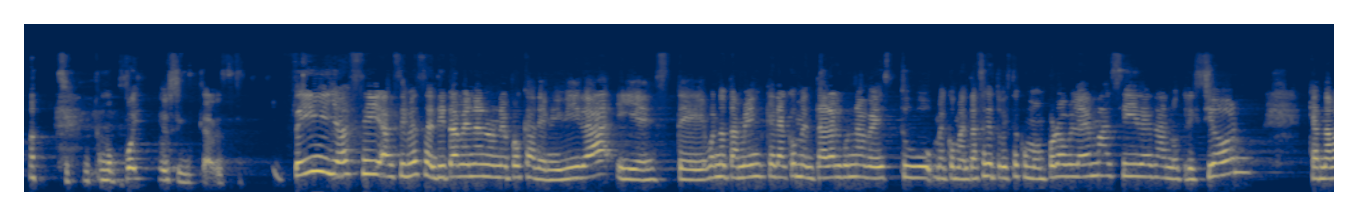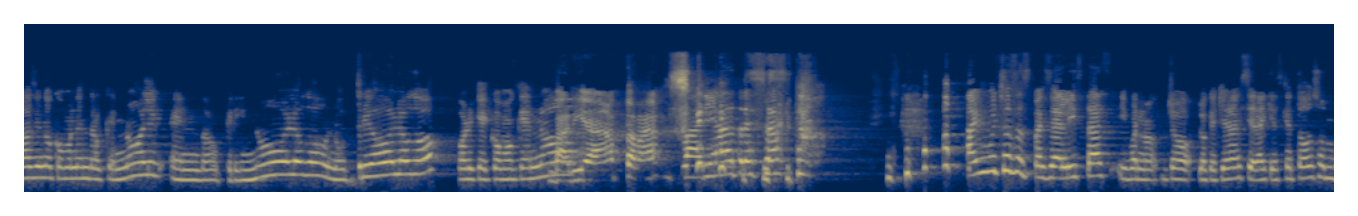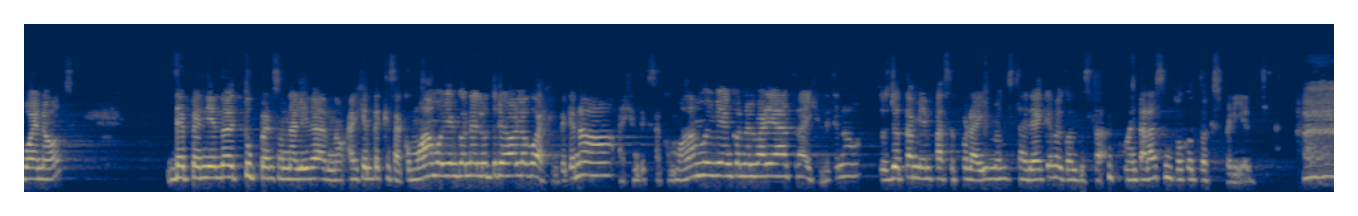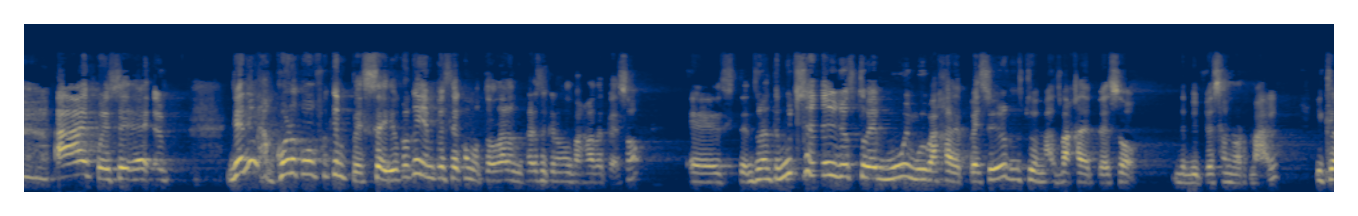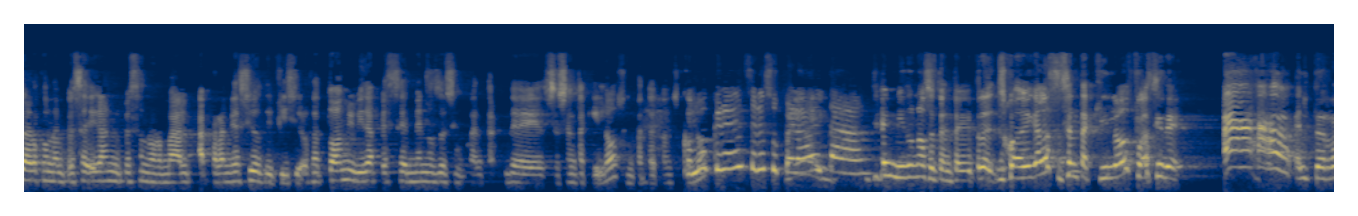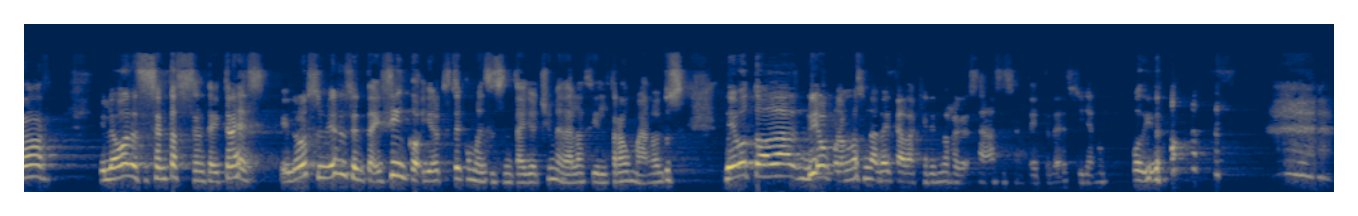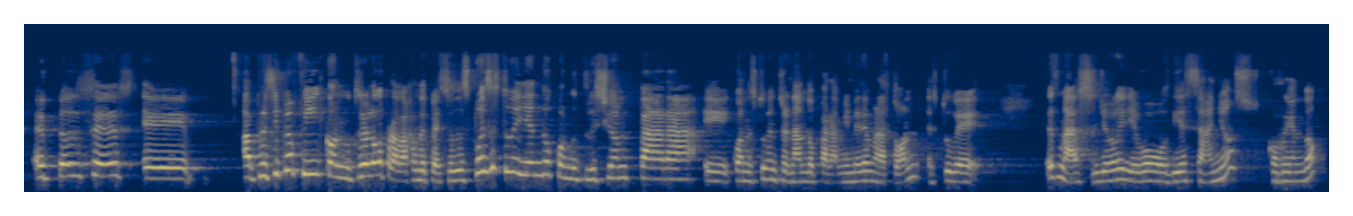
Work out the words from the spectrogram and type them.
como pollo sin cabeza. Sí, yo sí, así me sentí también en una época de mi vida y este, bueno, también quería comentar alguna vez tú me comentaste que tuviste como un problema así de la nutrición, que andabas viendo como un endocrinólogo, o nutriólogo, porque como que no. Bariatra. Bariatra, exacto. Hay muchos especialistas y bueno, yo lo que quiero decir aquí es que todos son buenos, dependiendo de tu personalidad, ¿no? Hay gente que se acomoda muy bien con el nutriólogo, hay gente que no, hay gente que se acomoda muy bien con el bariatra, hay gente que no. Entonces yo también pasé por ahí, me gustaría que me comentaras un poco tu experiencia. Ay, pues eh, eh, ya ni me acuerdo cómo fue que empecé. Yo creo que ya empecé como todas las mujeres que queremos bajar de peso. Este, durante muchos años yo estuve muy, muy baja de peso. Yo creo que estuve más baja de peso de mi peso normal. Y claro, cuando empecé a llegar a mi peso normal, ah, para mí ha sido difícil. O sea, toda mi vida pesé menos de 50, de 60 kilos, 50 kilos. ¿Cómo crees? Eres súper alta. Yo mido unos 73. Cuando llegué a los 60 kilos fue así de, ¡ah! El terror. Y luego de 60 a 63. Y luego subí a 65. Y ahorita estoy como en 68 y me da así el trauma, ¿no? Entonces, llevo toda, llevo por lo menos una década queriendo regresar a 63 y ya no he podido. Entonces, eh, al principio fui con nutriólogo para bajar de peso. Después estuve yendo con nutrición para, eh, cuando estuve entrenando para mi medio maratón. Estuve, es más, yo llevo 10 años corriendo.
